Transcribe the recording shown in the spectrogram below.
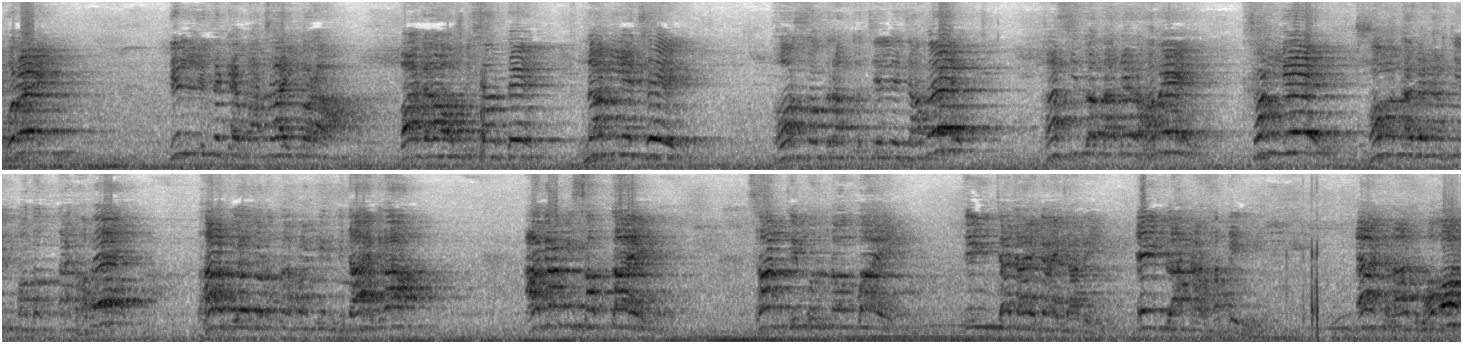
ভোরে দিল্লি থেকে বাছাই করা বাগা অফিসারদের নামিয়েছে। ধর্ষকরা তো জেলে যাবে, ফাঁসি তো তাদের হবে। সঙ্গে মমতা ব্যানার্জির পদত্যাগ হবে। ভারতীয় জনতা পার্টির বিধায়করা আগামী সপ্তাহে শান্তিপূর্ণ উপায়ে তিনটা জায়গায় যাবে, এই প্ল্যাকার হাতে। এক Raj Bhavan,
